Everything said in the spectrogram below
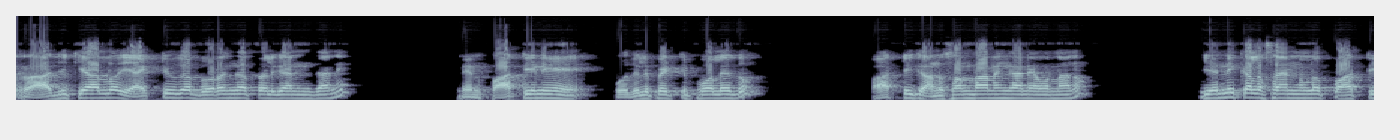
రాజకీయాల్లో యాక్టివ్గా దూరంగా తొలగాను కానీ నేను పార్టీని వదిలిపెట్టిపోలేదు. పార్టీకి అనుసంధానంగానే ఉన్నాను. ఎన్నికల సమయంలో పార్టీ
